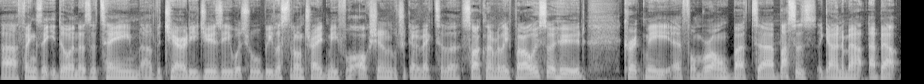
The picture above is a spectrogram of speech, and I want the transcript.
uh, things that you're doing as a team. Uh, the charity jersey, which will be listed on Trade Me for auction, which will go back to the cyclone relief. But I also heard, correct me if I'm wrong, but uh, buses are going about about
